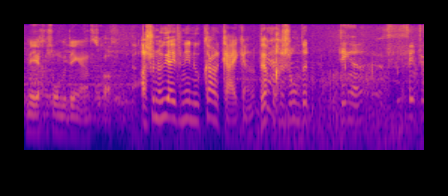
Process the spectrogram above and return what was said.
meer gezonde dingen aan te schaffen. Als we nu even in uw kar kijken, welke ja. gezonde dingen vindt u,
